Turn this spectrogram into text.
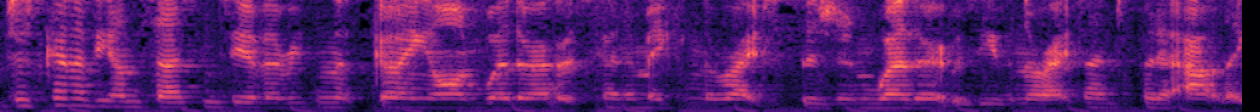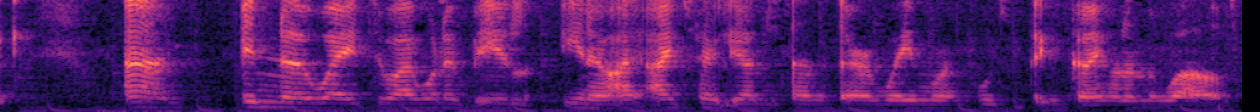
just kind of the uncertainty of everything that's going on, whether I was kind of making the right decision, whether it was even the right time to put it out. Like, and in no way do I want to be. You know, I, I totally understand that there are way more important things going on in the world.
